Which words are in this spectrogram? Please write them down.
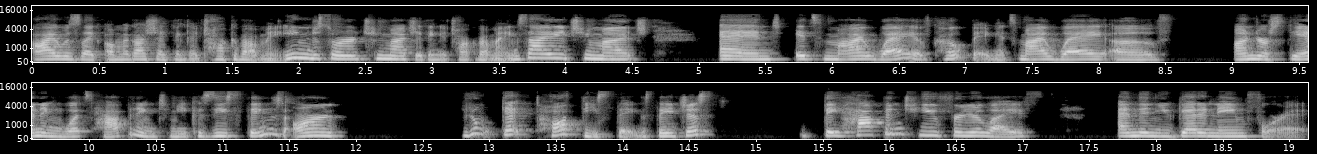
I was like, oh my gosh, I think I talk about my eating disorder too much. I think I talk about my anxiety too much. And it's my way of coping. It's my way of understanding what's happening to me because these things aren't you don't get taught these things. They just they happen to you for your life and then you get a name for it.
